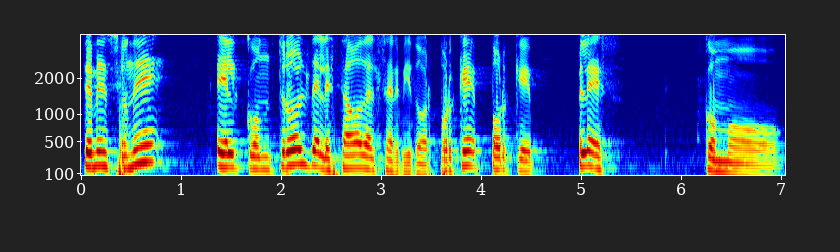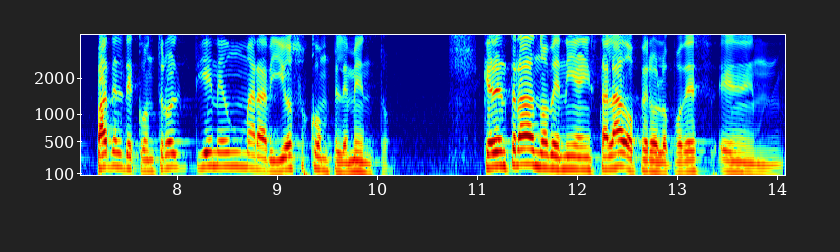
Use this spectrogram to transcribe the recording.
Te mencioné el control del estado del servidor. ¿Por qué? Porque Ples como panel de control tiene un maravilloso complemento que de entrada no venía instalado, pero lo podés en,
